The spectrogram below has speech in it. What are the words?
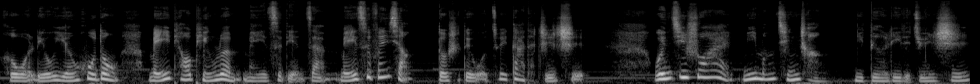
和我留言互动，每一条评论、每一次点赞、每一次分享，都是对我最大的支持。文姬说爱，迷茫情场，你得力的军师。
